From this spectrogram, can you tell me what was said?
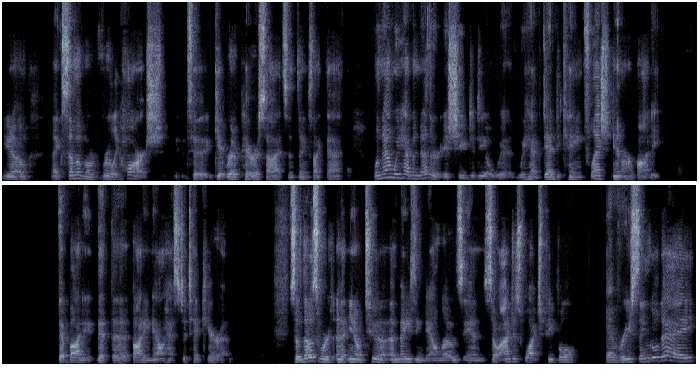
you know, like some of them are really harsh to get rid of parasites and things like that. Well, now we have another issue to deal with. We have dead, decaying flesh in our body that body that the body now has to take care of so those were uh, you know two amazing downloads and so i just watch people every single day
